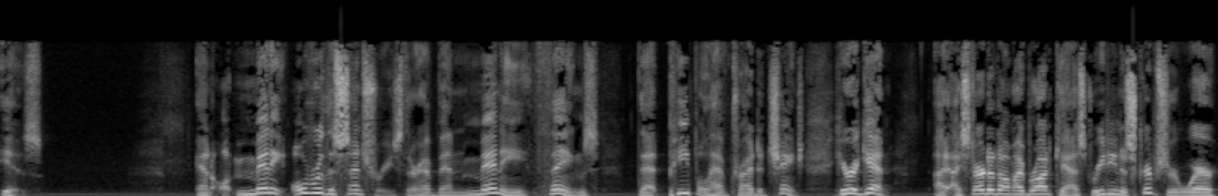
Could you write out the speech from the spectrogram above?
is. And many, over the centuries, there have been many things that people have tried to change. Here again, I, started on my broadcast reading a scripture where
